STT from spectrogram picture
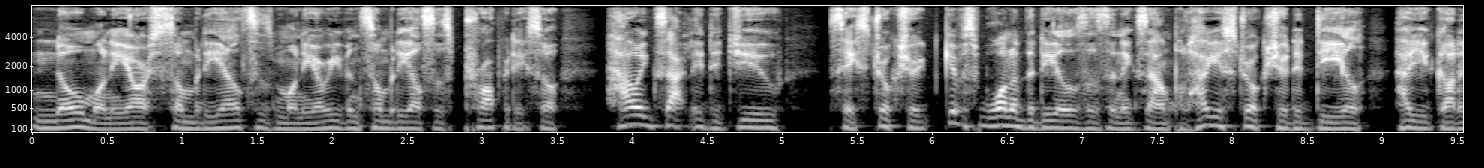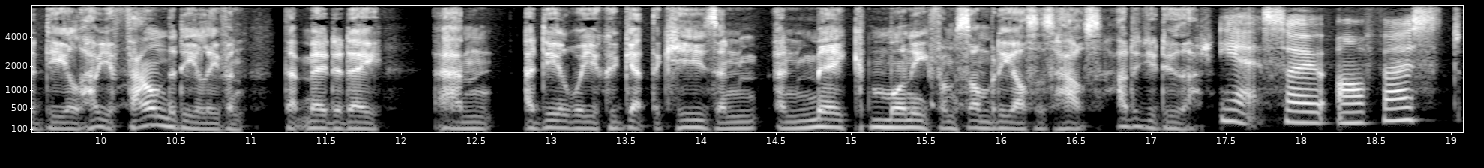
no money or somebody else's money or even somebody else's property. So, how exactly did you? say structure give us one of the deals as an example how you structured a deal how you got a deal how you found the deal even that made it a um, a deal where you could get the keys and and make money from somebody else's house how did you do that yeah so our first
